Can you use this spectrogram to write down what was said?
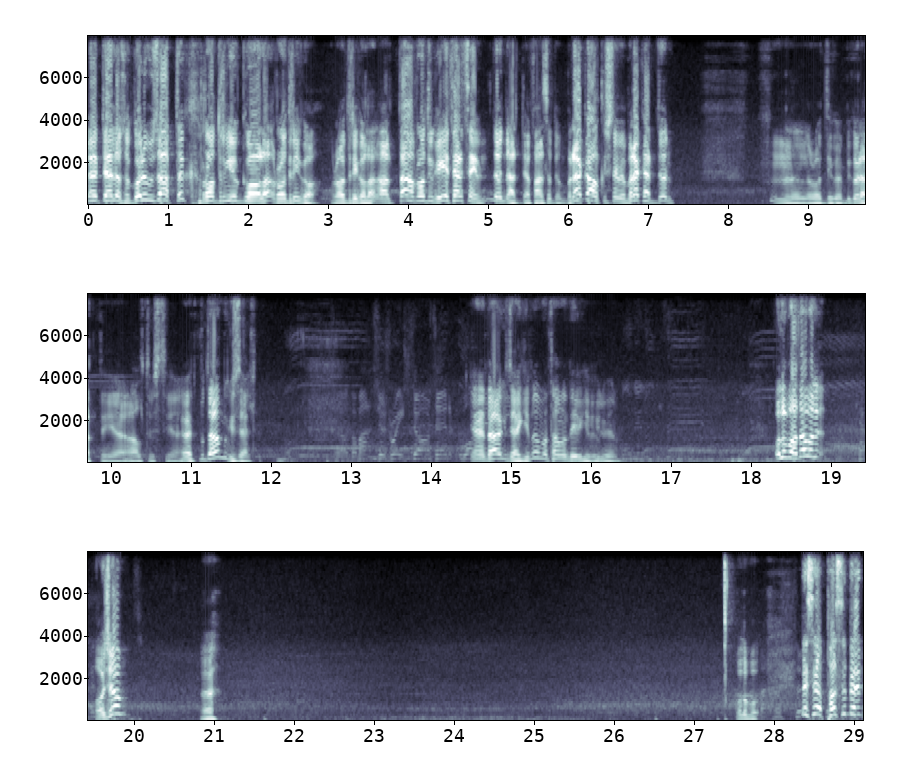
Evet değerli olsun. Golümüzü attık. Rodrigo, Rodrigo. Rodrigo lan. Al, Tamam Rodrigo yeter sevin. Dön artık defansa dön. Bırak alkışlamayı bırak hadi dön. Hmm, Rodrigo bir gol attın ya alt üstü ya. Evet bu daha mı güzel? Yani daha güzel gibi ama tam da değil gibi bilmiyorum. Oğlum adam öyle... Hocam. Heh. Oğlum bu. Mesela pası ben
